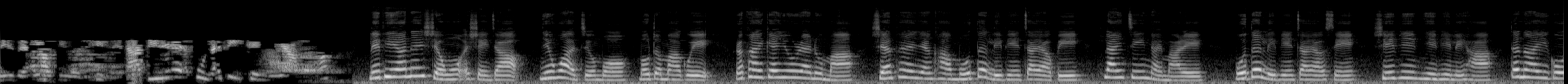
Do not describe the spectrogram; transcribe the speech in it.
40အဲ့လောက်ကြီးတော့ရှိတယ် ဒါဒီနေ့အခုလက်ရှိအချိန်ကိုရပါတော့လေဖီယာနဲ့ရဝုံအရှိန်ကြောင့် မြစ်ဝကျွန်းပေါ် မုတ်တမကွေရခိုင်ကမ်းရိုးရန်တို့မှာရန်ဖန်ရန်ခါ မိုးသက်လေပြင်းကြာရောက်ပြီး လှိုင်းကြီးနိုင်ပါတယ် မိုးသက်လေပြင်းကြာရောက်စဉ် ရေပြင်းမြေပြင်းလေဟာ တနအီကို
